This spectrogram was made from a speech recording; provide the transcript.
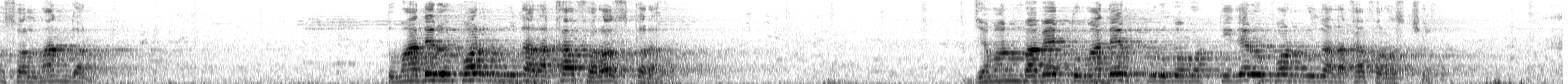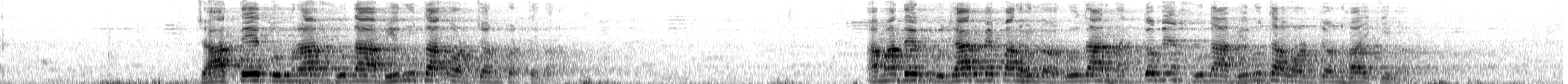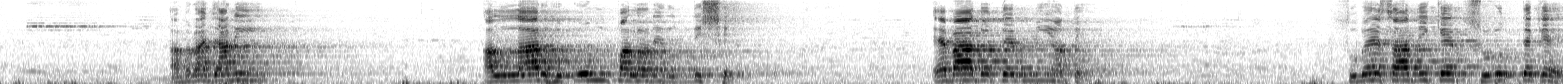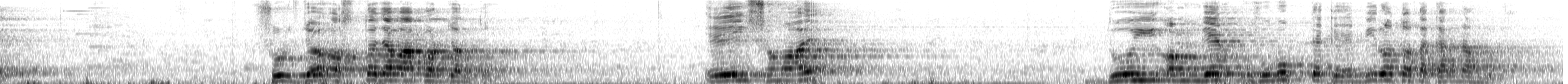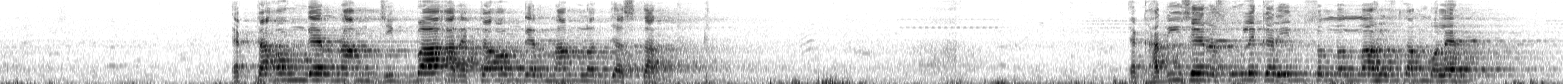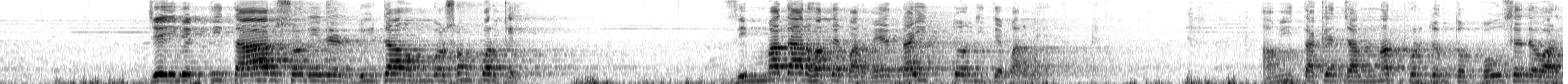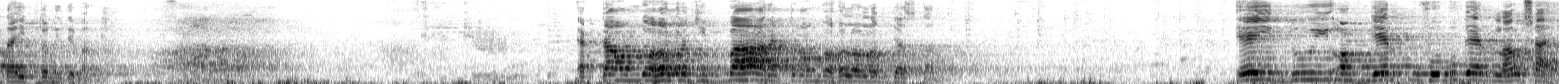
মুসলমানগণ, তোমাদের উপর রোজা রাখা ফরজ করা হোক। যেমনভাবে তোমাদের পূর্ববর্তীদের উপর রোজা রাখা ফরজ ছিল। যাতে তোমরা ক্ষুদা ভীরুতা অর্জন করতে পারো। আমাদের বুঝার ব্যাপার হলো, রোজার মাধ্যমে ক্ষুদা ভীরুতা অর্জন হয় কীভাবে? আমরা জানি আল্লাহর হুকুম পালনের উদ্দেশ্যে, এবাদতের নিয়তে সুবে সাদিকের শুরুর থেকে সূর্য অস্ত যাওয়া পর্যন্ত এই সময় দুই অঙ্গের উপভোগ থেকে বিরত থাকার নাম একটা অঙ্গের নাম জিব্বা আর একটা অঙ্গের নাম লজ্জাস্থান। এক হাদিসে রসুল করিম সাল্লাহ ইসলাম বলেন, যেই ব্যক্তি তার শরীরের দুইটা অঙ্গ সম্পর্কে জিম্মাদার হতে পারবে, দায়িত্ব নিতে পারবে আমি তাকে জান্নাত পর্যন্ত পৌঁছে দেওয়ার দায়িত্ব নিতে পারব। একটা অঙ্গ হলো জিব্বা আর একটা অঙ্গ হলো লজ্জাস্থান। এই দুই অঙ্গের উপভোগের লালসায়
